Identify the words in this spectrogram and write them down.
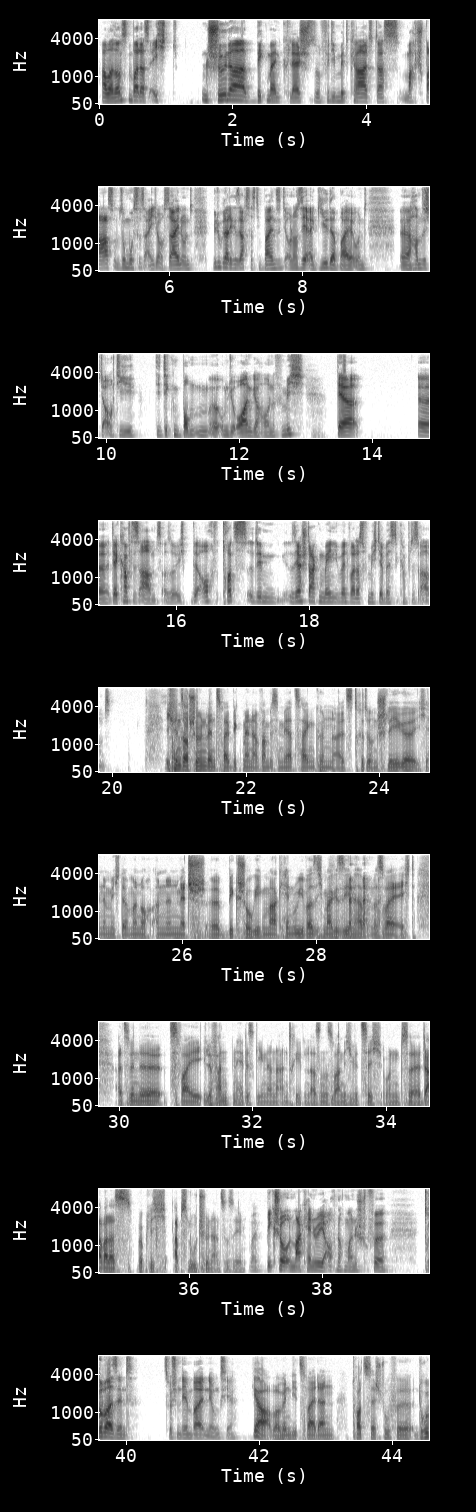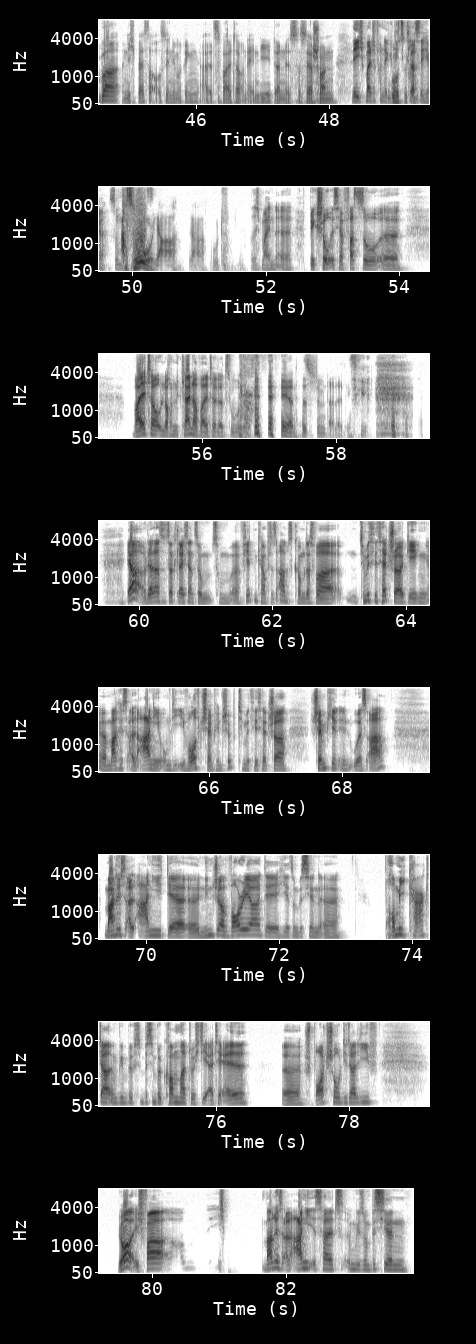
Aber ansonsten war das echt ein schöner Big Man Clash, so für die Midcard. Das macht Spaß und so muss es eigentlich auch sein. Und wie du gerade gesagt hast, die beiden sind ja auch noch sehr agil dabei und äh, haben sich da auch die, die dicken Bomben äh, um die Ohren gehauen. Für mich der, äh, der Kampf des Abends. Also ich auch trotz dem sehr starken Main Event war das für mich der beste Kampf des Abends. Ich finde es auch schön, wenn zwei Big Men einfach ein bisschen mehr zeigen können als Tritte und Schläge. Ich erinnere mich da immer noch an ein Match äh, Big Show gegen Mark Henry, was ich mal gesehen habe. Und das war ja echt, als wenn du zwei Elefanten hättest gegeneinander antreten lassen. Das war nicht witzig. Und äh, da war das wirklich absolut schön anzusehen. Weil Big Show und Mark Henry ja auch noch mal eine Stufe drüber sind zwischen den beiden Jungs hier. Ja, aber wenn die zwei dann trotz der Stufe drüber nicht besser aussehen im Ring als Walter und Andy, dann ist das ja schon. Nee, ich meinte von der Gewichtsklasse her. So Ach so, ja, ja, gut. Also ich meine, äh, Big Show ist ja fast so äh, Walter und noch ein kleiner Walter dazu. ja, das stimmt allerdings. ja, und dann lass uns doch gleich dann zum, zum äh, vierten Kampf des Abends kommen. Das war Timothy Thatcher gegen äh, Maris Al-Ani um die Evolve Championship. Timothy Thatcher Champion in den USA. Marius Al-Ani, der äh, Ninja Warrior, der hier so ein bisschen äh, Promi-Charakter irgendwie ein bisschen bekommen hat durch die RTL-Sportshow, äh, die da lief. Ja, ich war. Ich, Marius Al-Ani ist halt irgendwie so ein bisschen.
